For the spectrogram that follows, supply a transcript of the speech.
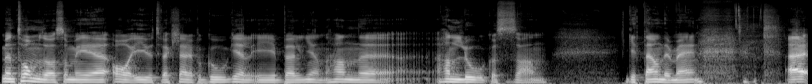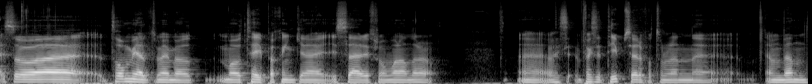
men Tom då som är AI-utvecklare på Google i Belgien. Han, eh, han log och så sa han Get down there man. Nej, så eh, Tom hjälpte mig med att, med att tejpa skinkorna isär ifrån varandra då. Eh, faktiskt- ett tips jag hade fått från en, en vän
